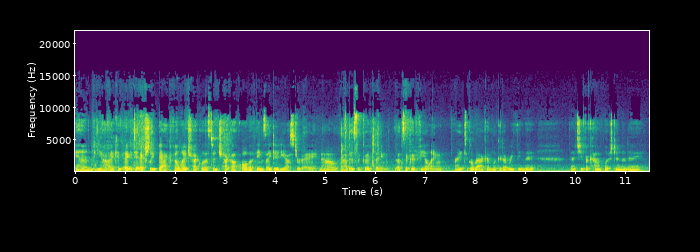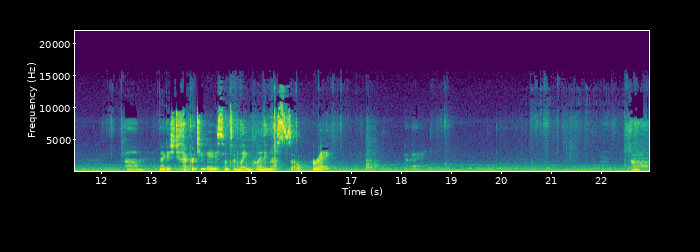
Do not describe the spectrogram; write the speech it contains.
And yeah, I can I get to actually backfill my checklist and check off all the things I did yesterday. Now that is a good thing. That's a good feeling, right? To go back and look at everything that that you've accomplished in a day. Um, I get to do that for two days since I'm late in planning this. So hooray! Okay. Oh,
